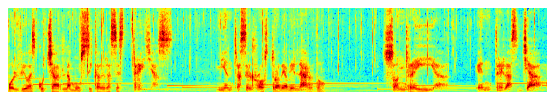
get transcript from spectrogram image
volvió a escuchar la música de las estrellas, mientras el rostro de Abelardo sonreía entre las llamas.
